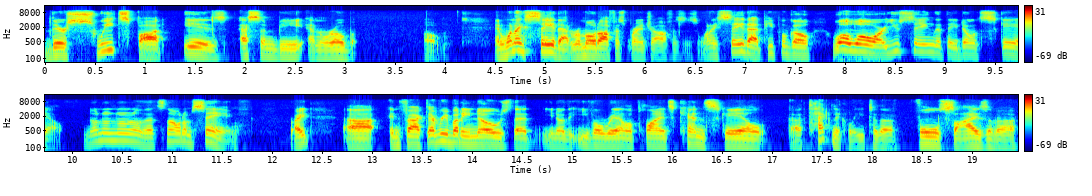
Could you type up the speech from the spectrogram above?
their sweet spot is SMB and Robo. And when I say that, remote office branch offices, when I say that, people go, whoa, whoa, are you saying that they don't scale? No, no, no, no, that's not what I'm saying, right? Uh, in fact, everybody knows that you know the Evo Rail appliance can scale uh, technically to the full size of a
